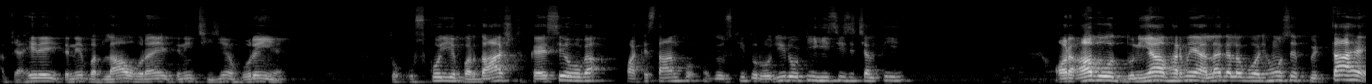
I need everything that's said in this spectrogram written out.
अब ज़ाहिर है, इतने बदलाव हो रहे हैं, इतनी चीज़ें हो रही हैं तो उसको ये बर्दाश्त कैसे होगा पाकिस्तान को? क्योंकि उसकी तो रोजी रोटी ही इसी से चलती है। और अब वो दुनिया भर में अलग अलग वजहों से पिटता है।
